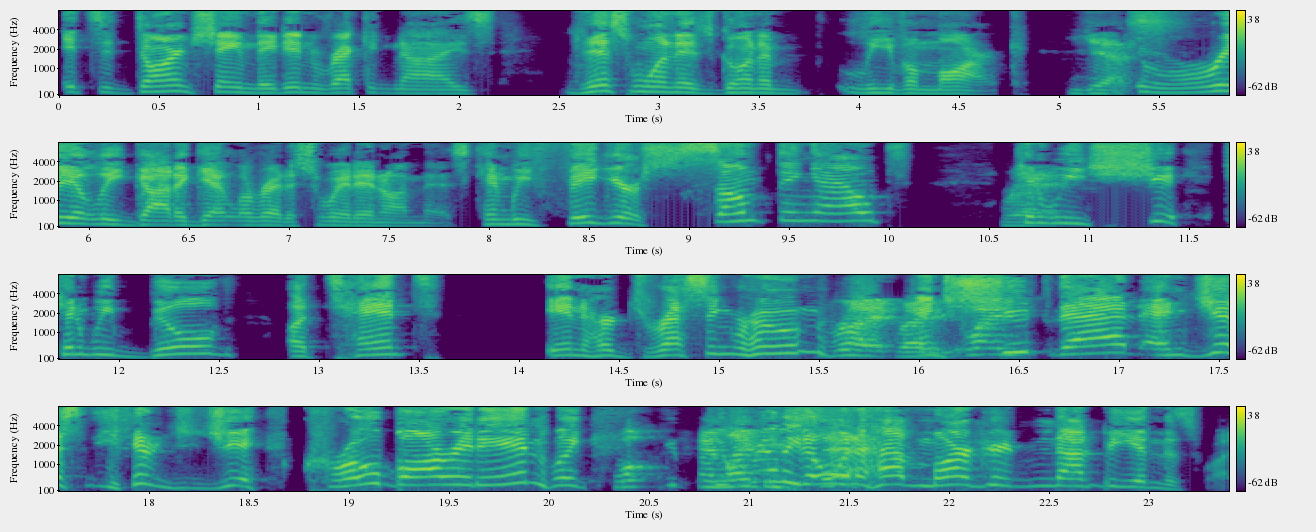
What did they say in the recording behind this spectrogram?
it's a darn shame they didn't recognize this one is going to leave a mark. yes. You really got to get Loretta Swit in on this. Can we figure something out? Can we sh- Can we build a tent in her dressing room Right, right. and Well, shoot that and just you know, j- crowbar it in? Like Well, and you like really you don't said, want to have Margaret not be in this one.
